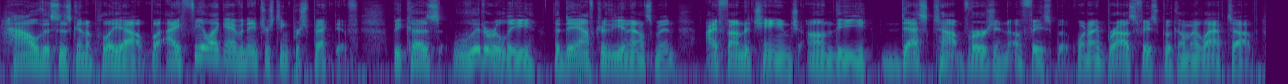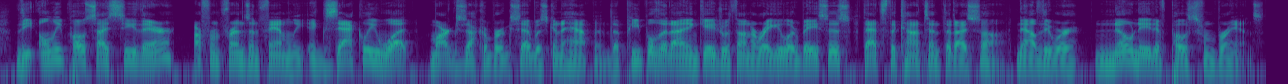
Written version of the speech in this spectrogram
how this is going to play out. But I feel like I have an interesting perspective because literally the day after the announcement, I found a change on the desktop version of Facebook. When I browse Facebook on my laptop, the only posts I see there are from friends and family. Exactly what Mark Zuckerberg said was going to happen. The people that I engage with on a regular basis, that's the content that I saw. Now, there were no native posts from brands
